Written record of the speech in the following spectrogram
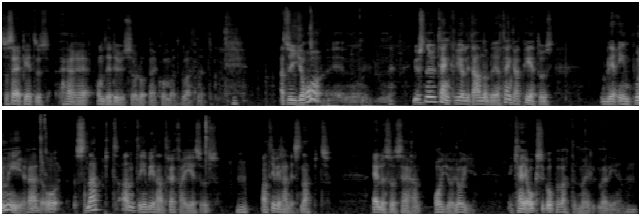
Så säger Petrus, Herre, om det är du så låt mig komma till vattnet. Alltså jag... Just nu tänker jag lite annorlunda. Jag tänker att Petrus blir imponerad och snabbt antingen vill han träffa Jesus. Mm. Antingen vill han det snabbt. Eller så säger han, oj, oj, oj. Kan jag också gå på vattnet möjligen? Mm.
